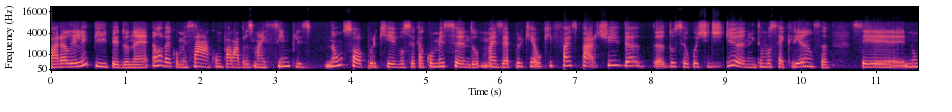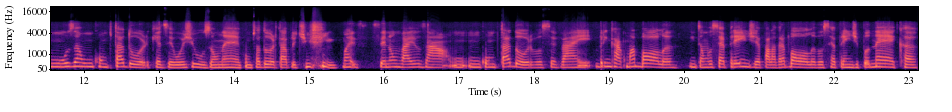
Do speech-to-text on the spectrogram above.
paralelepípedo, né? Ela vai começar com palavras mais simples, não só porque você está começando, mas é porque é o que faz parte da, da, do seu cotidiano. Então, você é criança, você não usa um computador, quer dizer, hoje usam, né? Computador, tablet, enfim, mas você não vai usar um, um computador, você vai brincar com uma bola. Então, você aprende a palavra bola, você aprende boneca,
